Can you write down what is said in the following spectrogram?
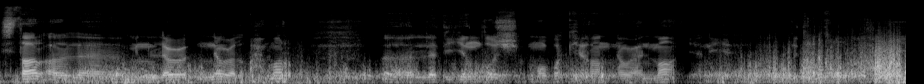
ستار من النوع الأحمر آه، الذي ينضج مبكرا نوعا ما يعني فترة في أواخر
